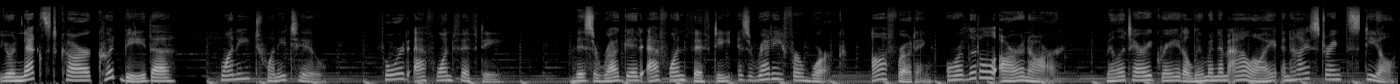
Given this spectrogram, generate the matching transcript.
Your next car could be the 2022 Ford F-150. This rugged F-150 is ready for work, off-roading, or a little R&R. Military-grade aluminum alloy and high-strength steel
